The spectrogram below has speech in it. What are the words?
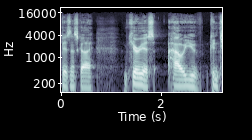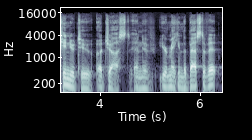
business guy. I'm curious how you've continued to adjust and if you're making the best of it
